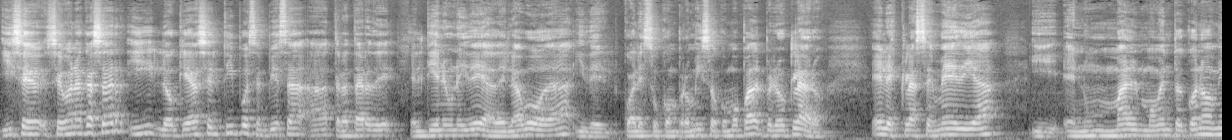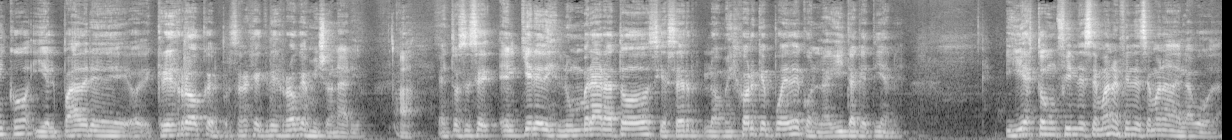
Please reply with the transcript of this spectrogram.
Y se, se van a casar y lo que hace el tipo es empieza a tratar de... Él tiene una idea de la boda y de cuál es su compromiso como padre, pero claro, él es clase media y en un mal momento económico y el padre de Chris Rock, el personaje de Chris Rock es millonario. Ah, Entonces él, él quiere deslumbrar a todos y hacer lo mejor que puede con la guita que tiene. Y es todo un fin de semana, el fin de semana de la boda.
